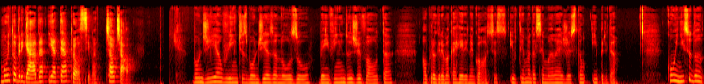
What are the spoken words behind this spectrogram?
Muito obrigada e até a próxima. Tchau, tchau. Bom dia, ouvintes. Bom dia, Zanuso. Bem-vindos de volta ao programa Carreira e Negócios. E o tema da semana é gestão híbrida. Com o início da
